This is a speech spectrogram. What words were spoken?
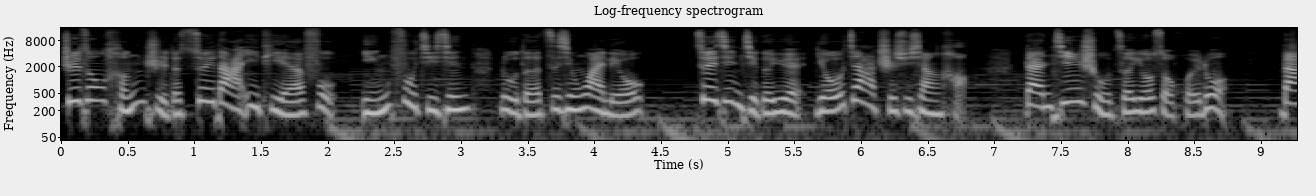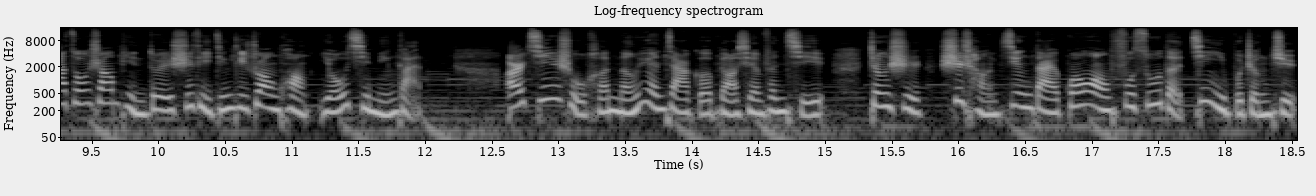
追踪恒指的最大 ETF 盈富基金录得资金外流。最近几个月，油价持续向好，但金属则有所回落。大宗商品对实体经济状况尤其敏感，而金属和能源价格表现分歧，正是市场静待观望复苏的进一步证据。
